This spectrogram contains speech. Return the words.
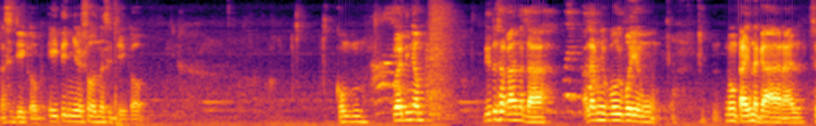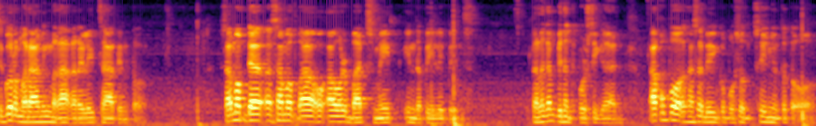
na si Jacob, 18 years old na si Jacob. Kung pwede niyang dito sa Canada, alam niyo po ba yung nung tayo nag-aaral, siguro maraming makaka-relate sa atin to. Some of the uh, some of uh, our batchmate in the Philippines talagang pinagpursigan. Ako po, sasabihin ko po sa sa inyo totoo.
